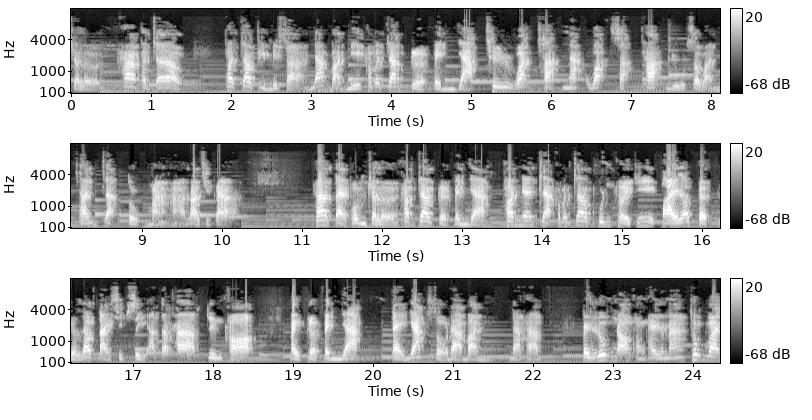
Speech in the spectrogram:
เจริญข้าพระเจ้า พระเจ้าพิมพิสารณบัดนี้ข้าพเจ้าเกิดเป็นยักษ์ชื่อว่าชนะวะสะพะอยู่สวรรค์ชั้นจตุมหาราชิกาข้าแต่พรมเจริญข้าพเจ้าเกิดเป็นยักษ์เพราะเนื่องจากข้าพเจ้าคุ้นเคยที่ไปแล้วเกิดเกิดแล้วตายสิบสี่อัตภาพ จึงขอไปเกิดเป็นยักษ์แต่ยักษ์โสดาบันนะครับ เป็นลูกน้องของใครรู้ไหมทุกวัน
